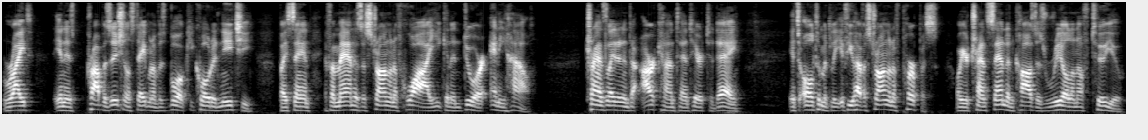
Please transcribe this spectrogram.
write in his propositional statement of his book, he quoted Nietzsche by saying, If a man has a strong enough why, he can endure anyhow. Translated into our content here today, it's ultimately if you have a strong enough purpose or your transcendent cause is real enough to you,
